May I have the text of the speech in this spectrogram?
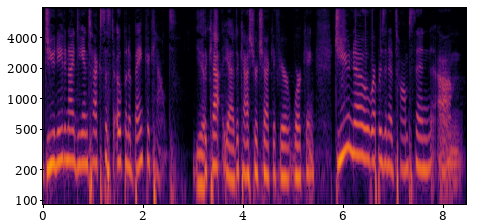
do you need an ID in Texas to open a bank account? Yes. To ca- yeah, to cash your check if you're working. Do you know, Representative Thompson, um,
